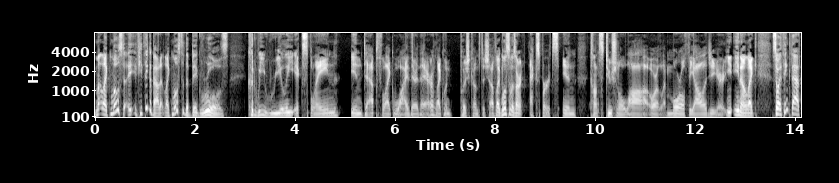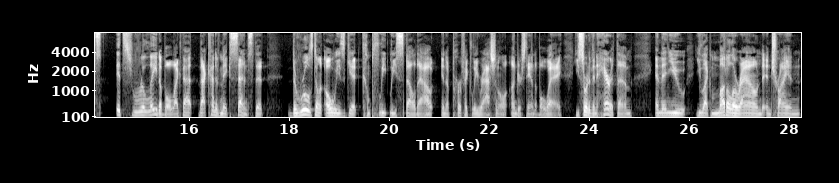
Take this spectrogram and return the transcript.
Like most, if you think about it, like most of the big rules, could we really explain in depth like why they're there like when push comes to shove like most of us aren't experts in constitutional law or like moral theology or you, you know like so i think that's it's relatable like that that kind of makes sense that the rules don't always get completely spelled out in a perfectly rational understandable way you sort of inherit them and then you you like muddle around and try and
